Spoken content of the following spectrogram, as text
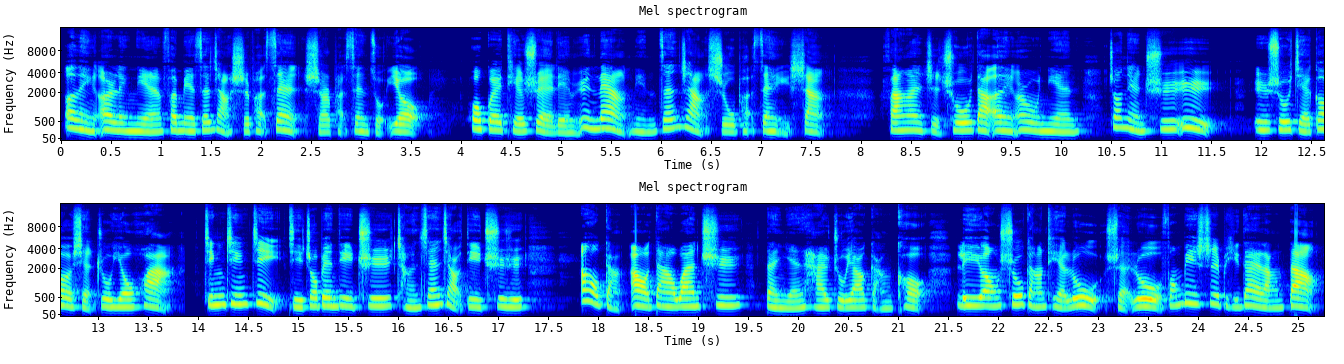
二零二零年分别增长十 percent、十二 percent 左右，货柜铁水联运量年增长十五 percent 以上。方案指出，到二零二五年，重点区域运输结构显著优化，京津冀及周边地区、长三角地区、澳港澳大湾区等沿海主要港口，利用疏港铁路、水路封闭式皮带廊道。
